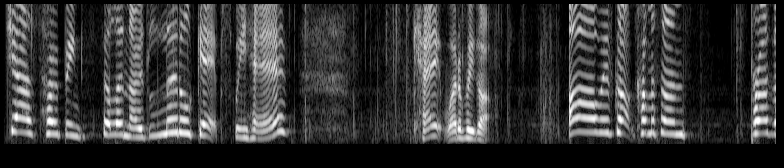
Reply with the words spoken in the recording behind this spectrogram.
just hoping to fill in those little gaps we have. Okay, what have we got? Oh, we've got Komasan's brother.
